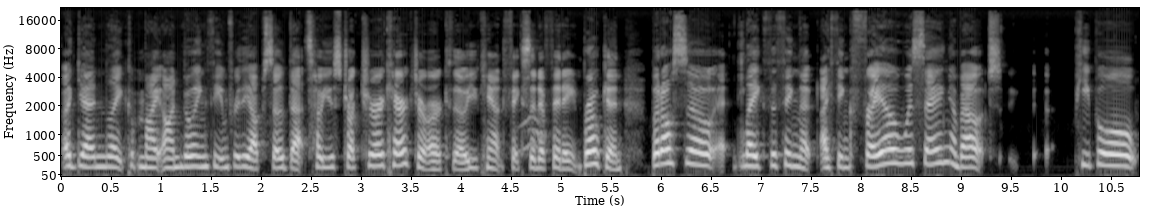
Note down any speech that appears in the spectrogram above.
again like my ongoing theme for the episode. That's how you structure a character arc though. You can't fix it if it ain't broken. But also like the thing that I think Freya was saying about people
